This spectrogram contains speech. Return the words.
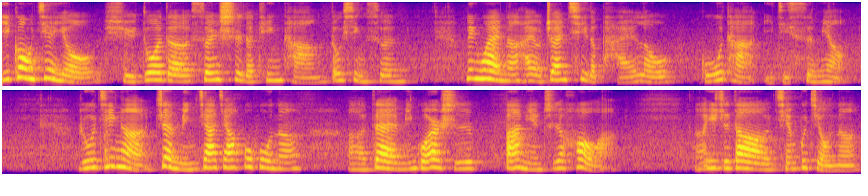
一共建有许多的孙氏的厅堂，都姓孙。另外呢，还有砖砌的牌楼、古塔以及寺庙。如今啊，镇民家家户户呢，呃，在民国二十八年之后啊，呃，一直到前不久呢。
